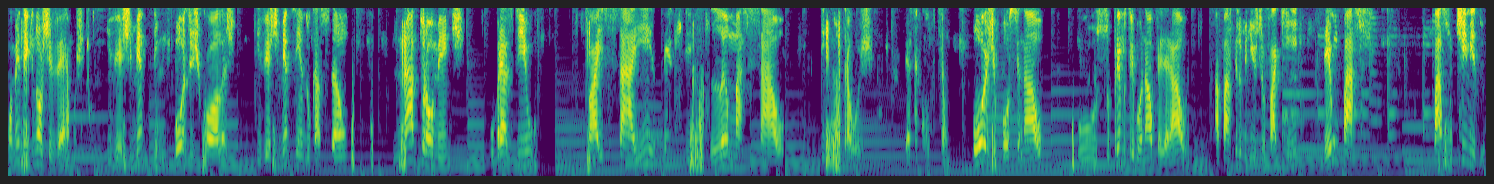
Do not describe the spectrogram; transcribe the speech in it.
Momento em que nós tivermos investimento em boas escolas, investimentos em educação, naturalmente o Brasil vai sair desse lamaçal que encontra hoje, dessa corrupção. Hoje, por sinal, o Supremo Tribunal Federal, a partir do ministro Fachin, deu um passo, um passo tímido,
